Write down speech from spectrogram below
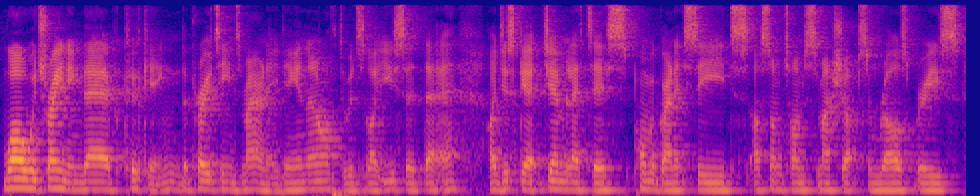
While we're training they're cooking the proteins marinating and then afterwards like you said there I just get gem lettuce pomegranate seeds I sometimes smash up some raspberries.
